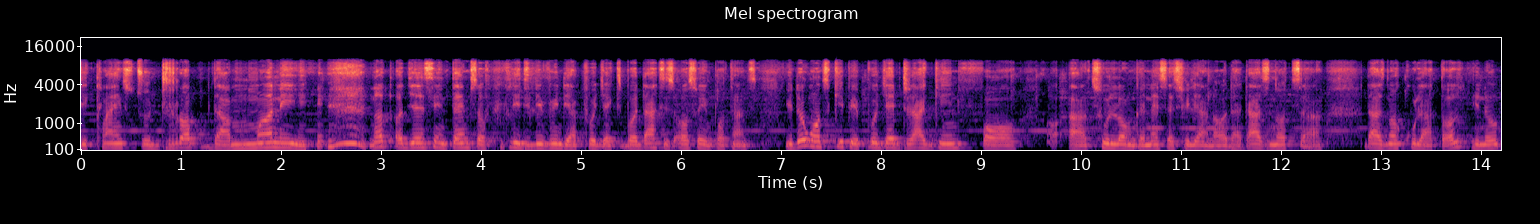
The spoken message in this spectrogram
the clients to drop their money. Not urgency in terms of quickly delivering their project but that is also important. You don't want to keep a project dragging for uh, too long unnecessarily and all that that's not uh, that's not cool at all you know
